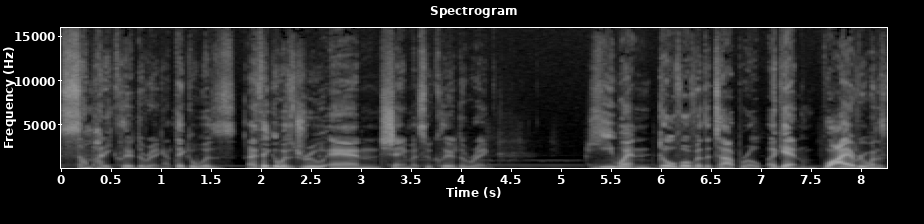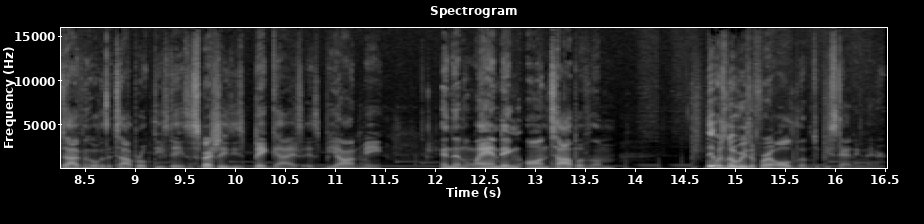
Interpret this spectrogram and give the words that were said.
somebody cleared the ring, I think it was I think it was Drew and Sheamus who cleared the ring. He went and dove over the top rope. Again, why everyone's diving over the top rope these days, especially these big guys, is beyond me. And then landing on top of them, there was no reason for all of them to be standing there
